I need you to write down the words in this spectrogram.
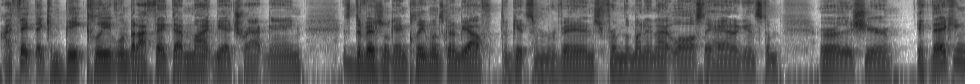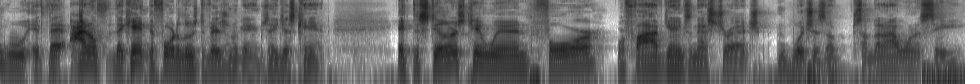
I think they can beat Cleveland, but I think that might be a trap game. It's a divisional game. Cleveland's going to be out to get some revenge from the Monday night loss they had against them earlier this year. If they can, if they, I don't, they can't afford to lose divisional games. They just can't. If the Steelers can win four or five games in that stretch, which is a, something I want to see,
